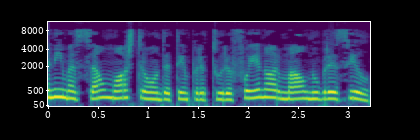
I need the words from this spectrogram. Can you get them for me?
Animação mostra onde a temperatura foi anormal no Brasil.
